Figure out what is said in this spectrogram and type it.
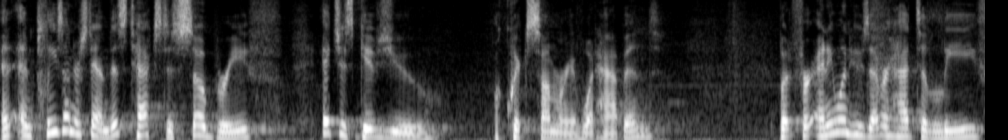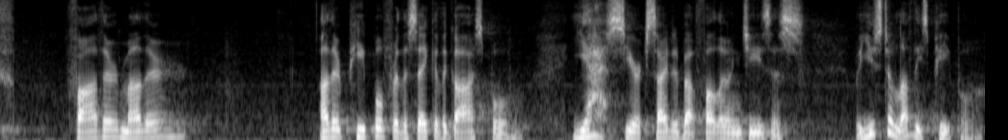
And, and please understand, this text is so brief, it just gives you a quick summary of what happened. But for anyone who's ever had to leave father, mother, other people for the sake of the gospel, yes, you're excited about following Jesus, but you still love these people.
